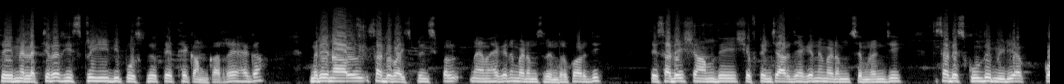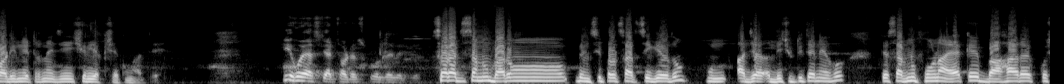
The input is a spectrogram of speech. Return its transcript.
ਤੇ ਮੈਂ ਲੈਕਚਰਰ ਹਿਸਟਰੀ ਦੀ ਪੋਸਟ ਦੇ ਉੱਤੇ ਇੱਥੇ ਕੰਮ ਕਰ ਰਿਹਾ ਹੈਗਾ। ਮੇਰੇ ਨਾਲ ਸਾਡੇ ਵਾਈਸ ਪ੍ਰਿੰਸੀਪਲ ਮੈਮ ਹੈਗੇ ਨੇ ਮੈਡਮ ਸੁਰਿੰਦਰ ਕੌਰ ਜੀ ਤੇ ਸਾਡੇ ਸ਼ਾਮ ਦੇ ਸ਼ਿਫਟ ਇੰਚਾਰਜ ਹੈਗੇ ਨੇ ਮੈਡਮ ਸਿਮਰਨ ਜੀ ਤੇ ਸਾਡੇ ਸਕੂਲ ਦੇ ਮੀਡੀਆ ਕੋਆਰਡੀਨੇਟਰ ਨੇ ਜੀ ਸ਼੍ਰੀ ਅਕਸ਼ੇ ਕੁਮਾਰ ਜੀ। ਕੀ ਹੋਇਆ ਸੀ ਅੱਜ ਤੁਹਾਡੇ ਸਕੂਲ ਦੇ ਵਿੱਚ? ਸਰ ਅੱਜ ਸਾਨੂੰ ਬਾਹਰੋਂ ਪ੍ਰਿੰਸੀਪਲ ਸਰ ਸੀਗੇ ਉਦੋਂ ਹੁਣ ਅੱਜ ਅੱਧੀ ਛੁੱਟੀ ਤੇ ਨੇ ਉਹ ਤੇ ਸਰ ਨੂੰ ਫੋਨ ਆਇਆ ਕਿ ਬਾਹਰ ਕੁਝ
